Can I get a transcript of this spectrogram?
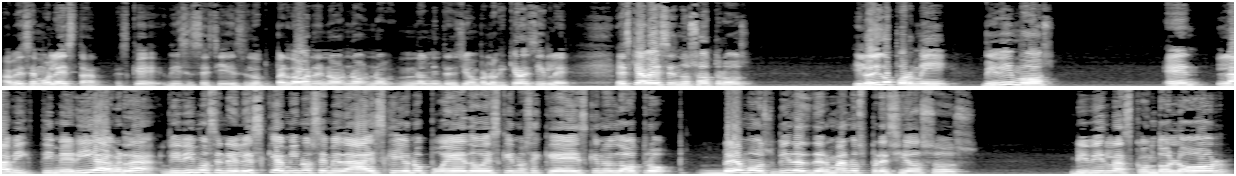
A veces molestan. Es que dice sí, perdone, no, no, no, no es mi intención. Pero lo que quiero decirle es que a veces nosotros, y lo digo por mí, vivimos en la victimería, ¿verdad? Vivimos en el es que a mí no se me da, es que yo no puedo, es que no sé qué, es que no es lo otro. Vemos vidas de hermanos preciosos, vivirlas con dolor.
